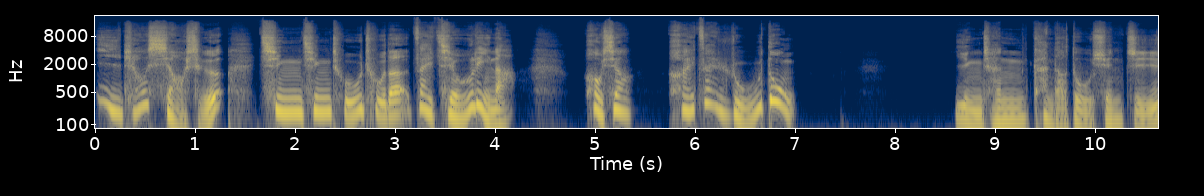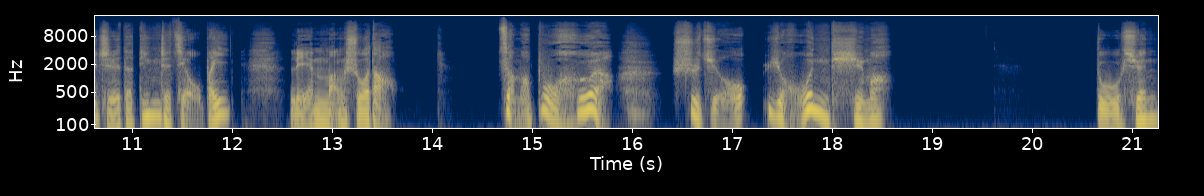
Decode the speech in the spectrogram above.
一条小蛇清清楚楚的在酒里呢，好像还在蠕动。应琛看到杜轩直直的盯着酒杯，连忙说道：“怎么不喝呀？是酒有问题吗？”杜轩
